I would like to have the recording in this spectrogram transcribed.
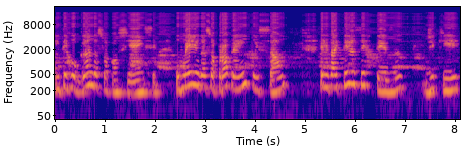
interrogando a sua consciência, por meio da sua própria intuição, ele vai ter a certeza de que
